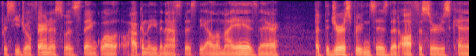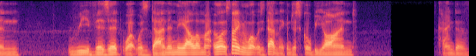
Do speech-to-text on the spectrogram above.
procedural fairness was think, well, how can they even ask this? The LMIA is there, but the jurisprudence is that officers can revisit what was done in the LMIA. Well, it's not even what was done; they can just go beyond kind of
